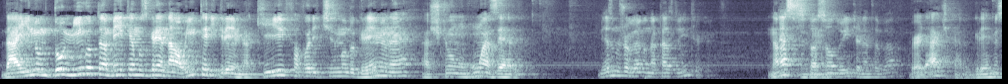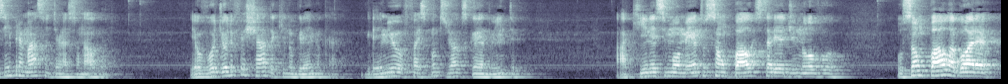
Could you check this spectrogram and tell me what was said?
Daí no domingo também temos Grenal, Inter e Grêmio. Aqui, favoritismo do Grêmio, né? Acho que um 1 a 0 Mesmo jogando na casa do Inter, cara? Nossa, Essa situação do Inter na tabela? Verdade, cara. O Grêmio sempre é massa internacional, velho. Eu vou de olho fechado aqui no Grêmio, cara. O Grêmio faz quantos jogos ganha do Inter? Aqui nesse momento o São Paulo estaria de novo. O São Paulo agora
